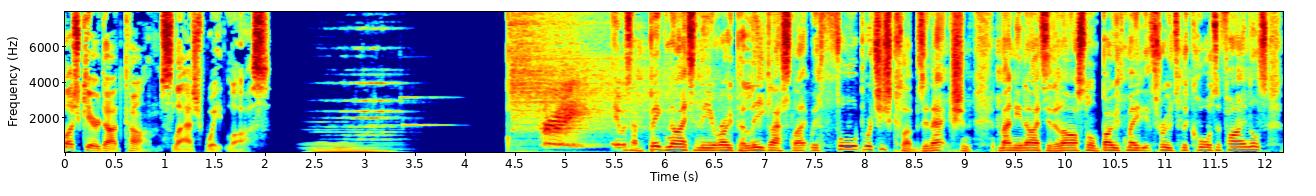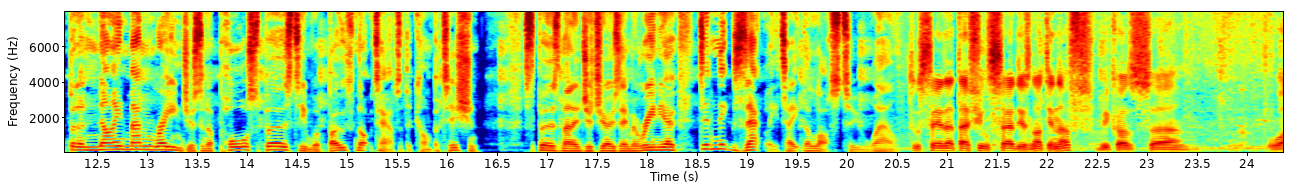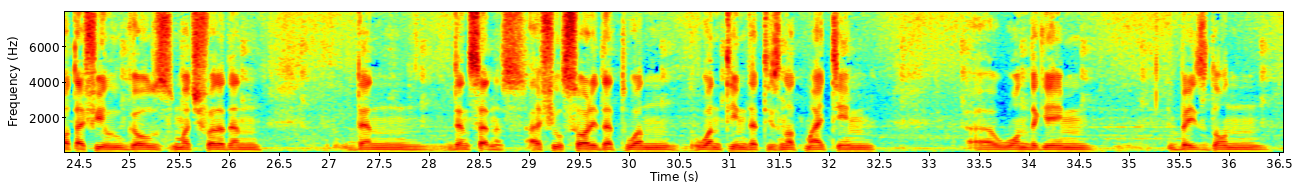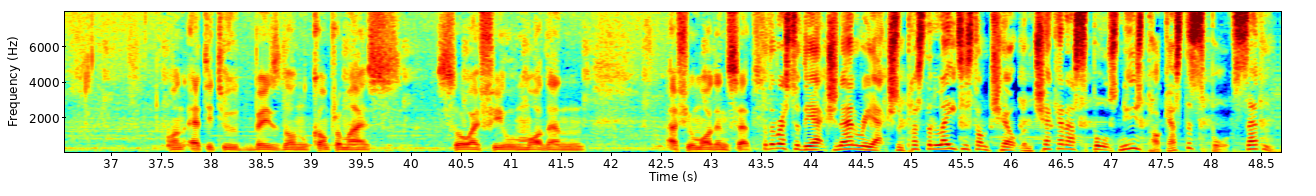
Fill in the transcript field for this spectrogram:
plushcare.com slash weight loss. It was a big night in the Europa League last night with four British clubs in action. Man United and Arsenal both made it through to the quarter-finals, but a nine-man Rangers and a poor Spurs team were both knocked out of the competition. Spurs manager Jose Mourinho didn't exactly take the loss too well. To say that I feel sad is not enough because uh, what I feel goes much further than than than sadness. I feel sorry that one one team that is not my team uh, won the game based on on attitude, based on compromise. So I feel more than I feel more than sad. For the rest of the action and reaction, plus the latest on Cheltenham, check out our sports news podcast, The Sports 7.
